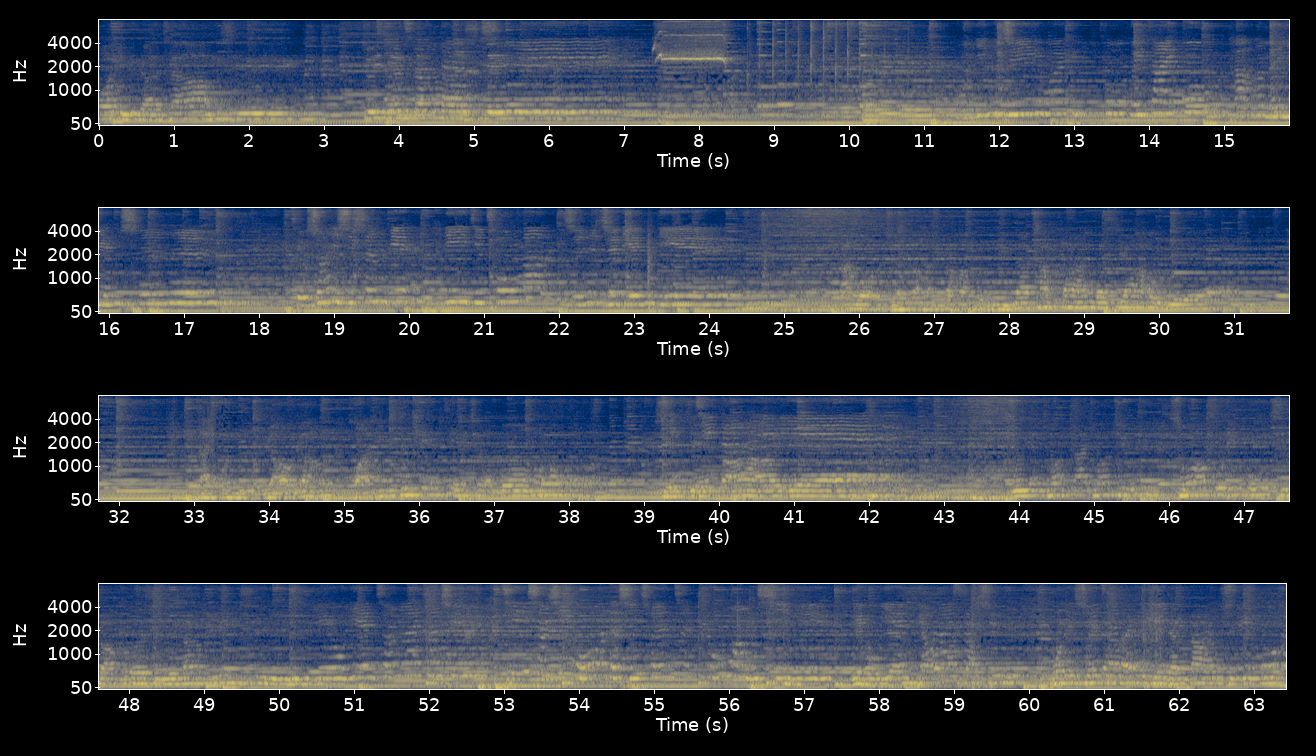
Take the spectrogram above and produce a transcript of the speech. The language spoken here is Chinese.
我依然相信最简单的心，我一直以为不会在乎他们眼神，就算是身边已经充满。的笑颜，在纷纷扰扰，话语中渐渐沉默，渐渐改变。流言传来传去，说不定不知道何时能平息。流言传来传去，请相信我的心纯真如往昔。流言飘去无痕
